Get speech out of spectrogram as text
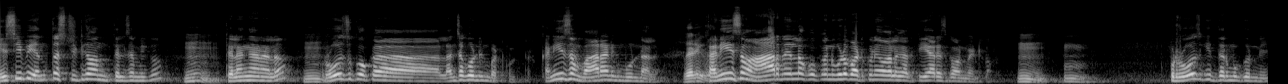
ఏసీబీ ఎంత స్ట్రిక్ట్గా ఉంది తెలుసా మీకు. తెలంగాణలో రోజుకు ఒక లంచగొట్టిని పట్టుకుంటారు. కనీసం వారానికి మూడు good. కనీసం ఆరు నెలలకు ఒకరిని కూడా పట్టుకునే వాళ్ళు కదా టీఆర్ఎస్ గవర్నమెంట్లో. ఇప్పుడు రోజుకి ఇద్దరు ముగ్గురిని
